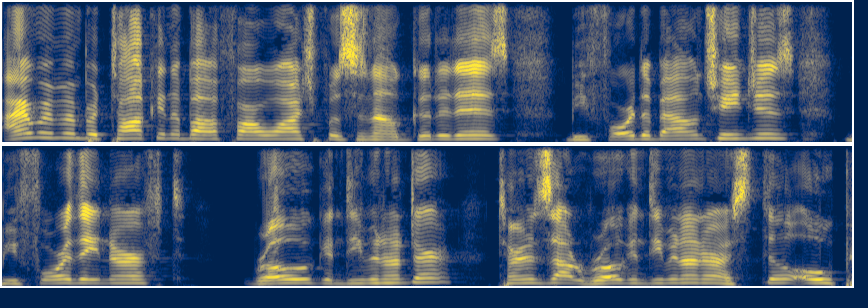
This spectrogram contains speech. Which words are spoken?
I remember talking about Farwatch Post and how good it is before the balance changes, before they nerfed Rogue and Demon Hunter. Turns out Rogue and Demon Hunter are still OP.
